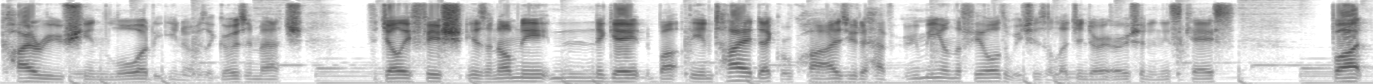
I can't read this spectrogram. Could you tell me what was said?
Kairyushin Lord, you know, as a Gozen match, the jellyfish is an Omni negate, but the entire deck requires you to have Umi on the field, which is a legendary ocean in this case. But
